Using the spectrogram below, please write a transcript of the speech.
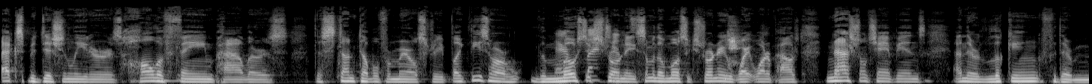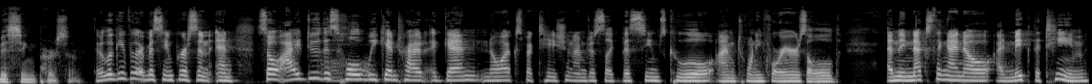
expedition leaders, Hall of Fame paddlers, the stunt double for Meryl Streep. Like these are the they're most legends. extraordinary, some of the most extraordinary whitewater paddlers, national champions, and they're looking for their missing person. They're looking for their missing person. And so I do this whole weekend tryout again, no expectation. I'm just like, this seems cool. I'm 24 years old. And the next thing I know, I make the team.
